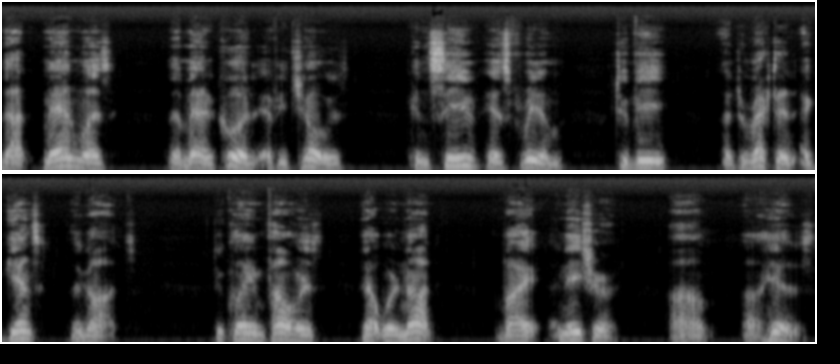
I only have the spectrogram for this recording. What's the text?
that man was, that man could, if he chose, conceive his freedom to be uh, directed against the gods, to claim powers that were not by nature um, uh, his.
